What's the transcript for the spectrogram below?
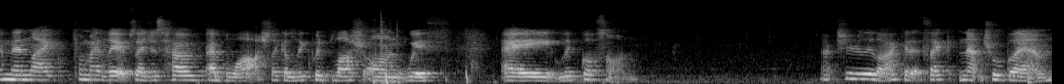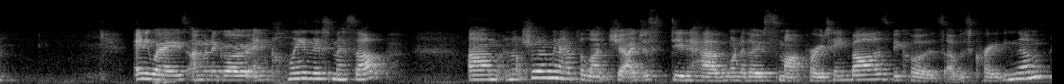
And then like for my lips, I just have a blush, like a liquid blush on with a lip gloss on. I actually really like it. It's like natural glam. Anyways, I'm gonna go and clean this mess up. Um, I'm not sure what I'm gonna have for lunch yet. I just did have one of those smart protein bars because I was craving them.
